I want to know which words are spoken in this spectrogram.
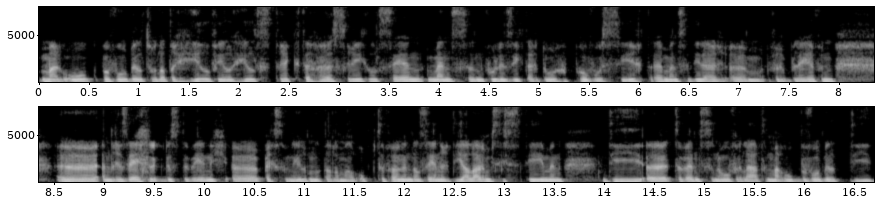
maar ook bijvoorbeeld doordat er heel veel heel strikte huisregels zijn. Mensen voelen zich daardoor geprovoceerd, hè, mensen die daar um, verblijven. Uh, en er is eigenlijk dus te weinig uh, personeel om dat allemaal op te vangen. Dan zijn er die alarmsystemen die uh, te wensen overlaten, maar ook bijvoorbeeld die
